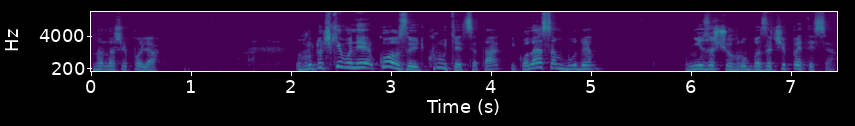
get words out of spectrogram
на наших полях. Грудочки вони ковзають, крутяться, так? І колесам буде ні за що грубо зачепитися,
